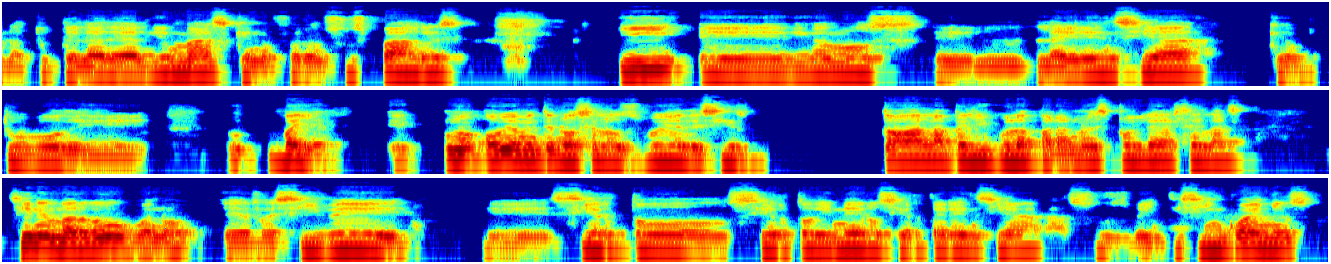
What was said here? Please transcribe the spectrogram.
la tutela de alguien más que no fueron sus padres y, eh, digamos, la herencia que obtuvo de, vaya, eh, no, obviamente no se los voy a decir toda la película para no spoileárselas, sin embargo, bueno, recibe cierto, cierto dinero, cierta herencia a sus 25 años,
